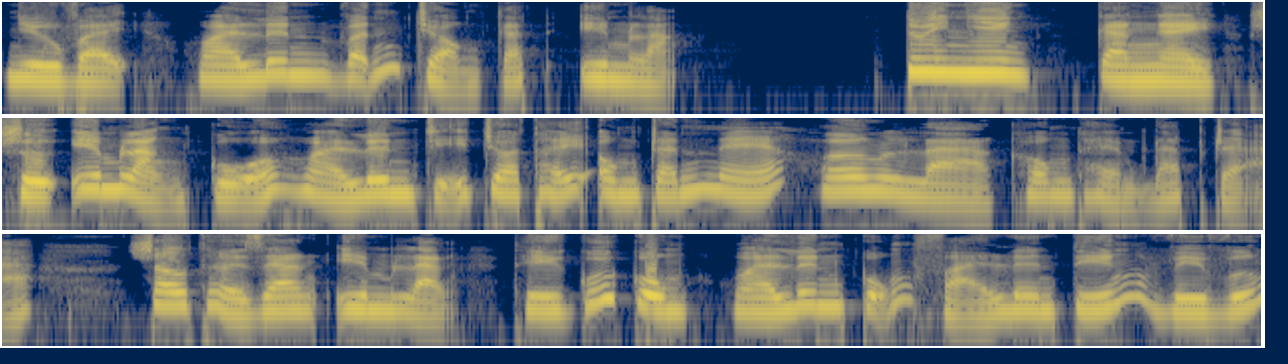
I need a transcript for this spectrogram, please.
như vậy, Hoài Linh vẫn chọn cách im lặng. Tuy nhiên, càng ngày, sự im lặng của Hoài Linh chỉ cho thấy ông tránh né hơn là không thèm đáp trả. Sau thời gian im lặng thì cuối cùng Hoài Linh cũng phải lên tiếng vì vướng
